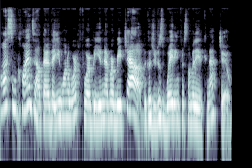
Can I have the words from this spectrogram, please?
awesome clients out there that you want to work for, but you never reach out because you're just waiting for somebody to connect you.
